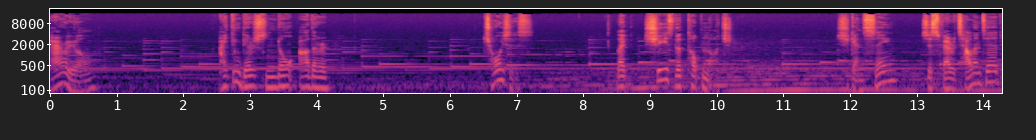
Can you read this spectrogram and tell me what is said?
Ariel, I think there's no other choices. Like, she's the top notch. She can sing, she's very talented,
